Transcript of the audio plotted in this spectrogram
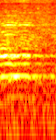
Go.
